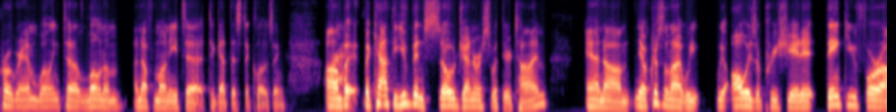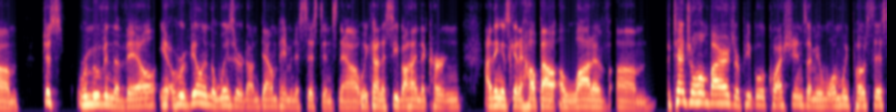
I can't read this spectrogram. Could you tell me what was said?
program willing to loan them enough money to to get this to closing. Um. But but Kathie, you've been so generous with your time, and um, you know, Crystal and I, we we always appreciate it. Thank you for um just removing the veil, you know, revealing the wizard on down payment assistance. Now we kind of see behind the curtain. I think it's going to help out a lot of um, potential home buyers or people with questions. I mean, when we post this,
